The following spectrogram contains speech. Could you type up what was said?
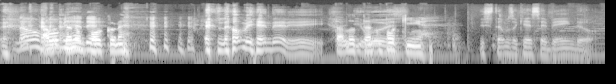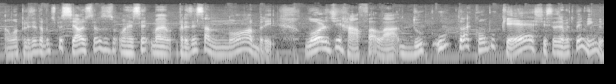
Não Tá vou me lutando um render. pouco, né? Não me renderei. Tá lutando hoje? um pouquinho. Estamos aqui recebendo uma presença muito especial. Temos uma, uma presença nobre. Lorde Rafa lá do Ultra Combo Cast. Seja muito bem-vindo.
